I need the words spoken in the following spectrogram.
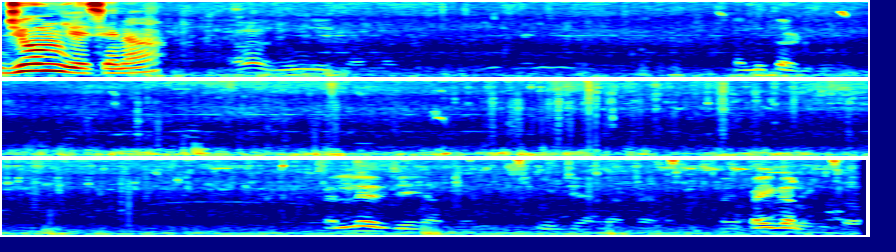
జూమ్ చేసేనా? జూమ్ చేయాలి చూసి చేయాలి పైగా ఇంట్లో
